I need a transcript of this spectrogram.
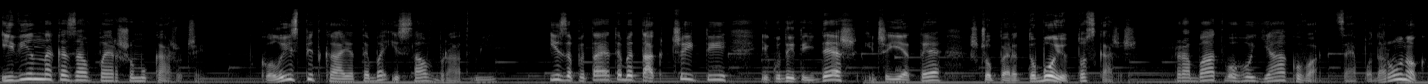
І він наказав першому, кажучи: Коли спіткає тебе Ісав, брат мій, і запитає тебе так, чи йти, і куди ти йдеш, і чи є те, що перед тобою, то скажеш: Раба твого Якова це подарунок,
